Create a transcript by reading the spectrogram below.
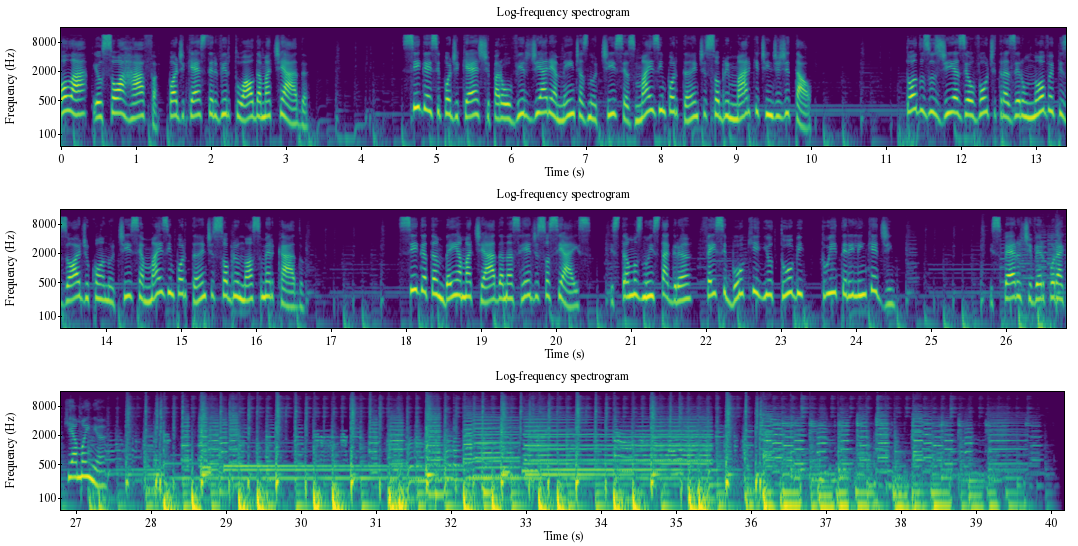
Olá, eu sou a Rafa, podcaster virtual da Mateada. Siga esse podcast para ouvir diariamente as notícias mais importantes sobre marketing digital. Todos os dias eu vou te trazer um novo episódio com a notícia mais importante sobre o nosso mercado. Siga também a Mateada nas redes sociais. Estamos no Instagram, Facebook, YouTube, Twitter e LinkedIn. Espero te ver por aqui amanhã.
